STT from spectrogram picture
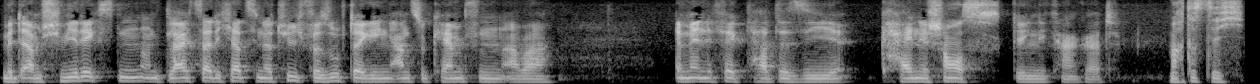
mit am schwierigsten. Und gleichzeitig hat sie natürlich versucht, dagegen anzukämpfen, aber im Endeffekt hatte sie keine Chance gegen die Krankheit. Macht es dich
